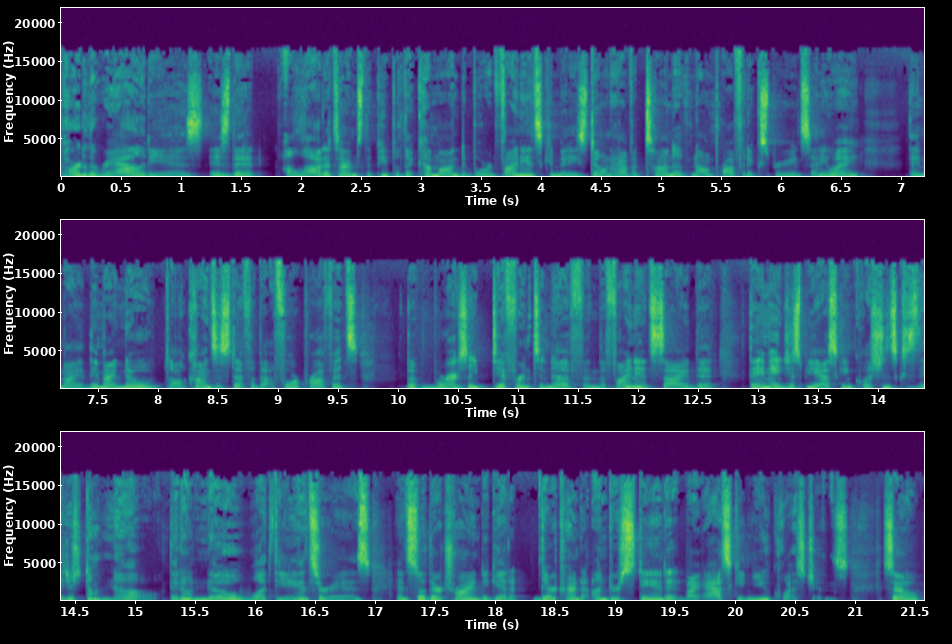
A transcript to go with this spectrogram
part of the reality is is that a lot of times the people that come on to board finance committees don't have a ton of nonprofit experience anyway. They might they might know all kinds of stuff about for profits, but we're actually different enough on the finance side that they may just be asking questions because they just don't know. They don't know what the answer is. And so they're trying to get they're trying to understand it by asking you questions. So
